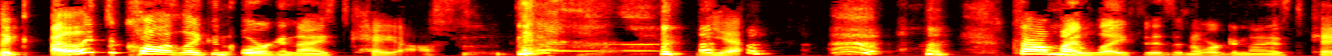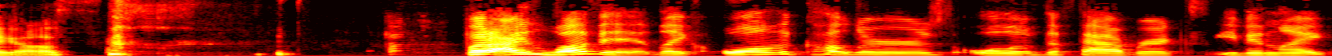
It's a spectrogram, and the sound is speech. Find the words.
like I like to call it like an organized chaos. yeah. how my life is an organized chaos. but I love it. Like all the colors, all of the fabrics, even like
